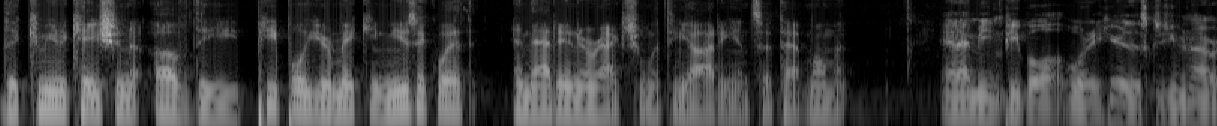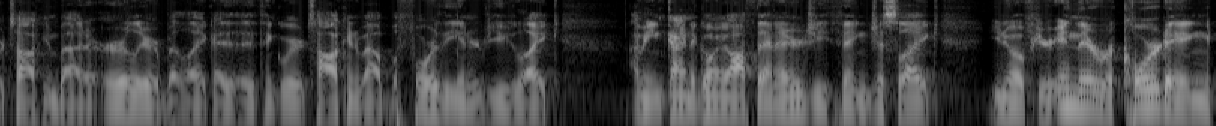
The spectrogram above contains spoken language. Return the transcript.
the communication of the people you're making music with and that interaction with the audience at that moment. And I mean, people wouldn't hear this because you and I were talking about it earlier, but like I, I think we were talking about before the interview, like, I mean, kind of going off that energy thing, just like, you know, if you're in there recording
